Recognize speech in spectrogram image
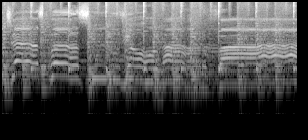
Just pursued your line of fire.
